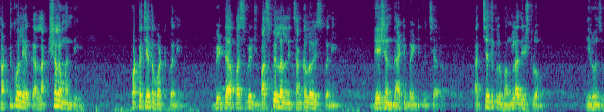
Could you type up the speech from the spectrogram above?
తట్టుకోలేక లక్షల మంది పొట్టచేత పట్టుకొని బిడ్డ పసిబిడ్డ పసిపిల్లల్ని చంకలో వేసుకొని దేశం దాటి బయటకు వచ్చారు. అత్యధికులు బంగ్లాదేశ్లో ఈరోజు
